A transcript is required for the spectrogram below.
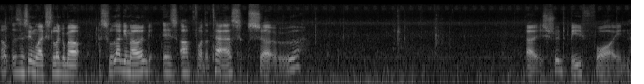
Well, doesn't seem like Sluggamo Sluggymug is up for the task, so I should be fine.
